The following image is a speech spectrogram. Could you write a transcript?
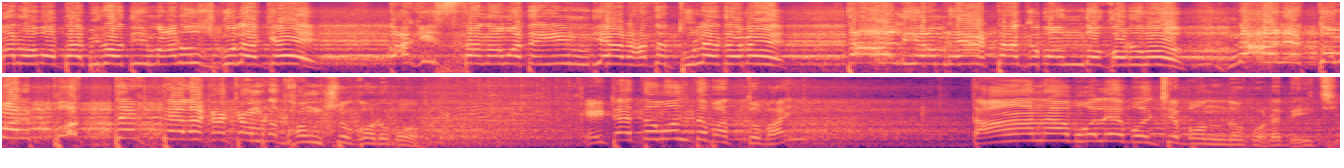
মানবতা বিরোধী মানুষগুলোকে পাকিস্তান আমাদের ইন্ডিয়ার হাতে তুলে দেবে, তাহলে আমরা অ্যাটাক বন্ধ করব, নাহলে তোমার প্রত্যেকটা এলাকাকে আমরা ধ্বংস করব। এটা তো বলতে পারতো ভাই। তা না বলে বলছে বন্ধ করে দিয়েছি।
